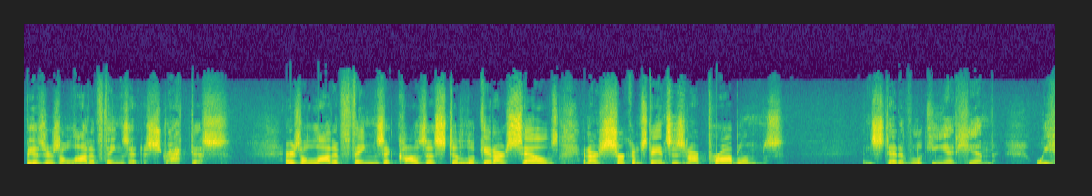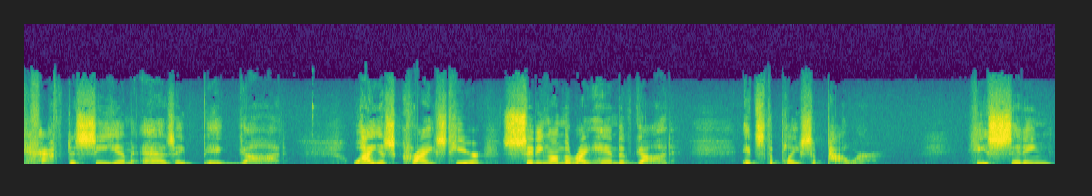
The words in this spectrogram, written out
Because there's a lot of things that distract us. There's a lot of things that cause us to look at ourselves and our circumstances and our problems instead of looking at him. We have to see him as a big God. Why is Christ here sitting on the right hand of God? It's the place of power. He's sitting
